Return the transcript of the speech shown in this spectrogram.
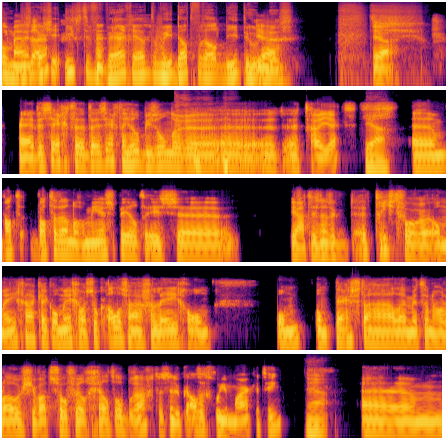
dom. Dus manager. als je iets te verbergen hebt, dan moet je dat vooral niet doen. Ja. Dus. Ja. Nee, het, is echt, eh, het is echt een heel bijzonder eh, eh, eh, traject. Ja. Ehm, wat, wat er dan nog meer speelt is. eh, ja, het is natuurlijk eh, triest voor eh, Omega. Kijk, Omega was ook alles aan gelegen om, om, om pers te halen met een horloge wat zoveel geld opbracht. Dat is natuurlijk altijd goede marketing. Ja. Ehm,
